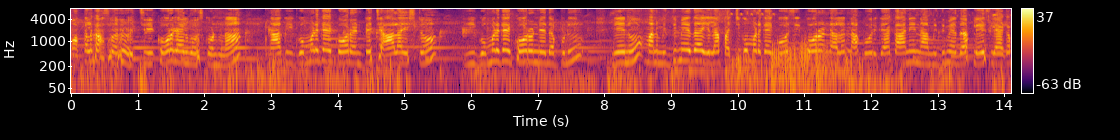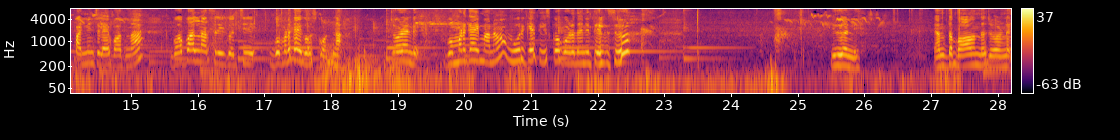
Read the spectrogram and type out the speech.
మొక్కల కోసం వచ్చి కూరగాయలు కోసుకుంటున్నా. నాకు ఈ గుమ్మడికాయ కూర అంటే చాలా ఇష్టం. ఈ గుమ్మడికాయ కూర వండేటప్పుడు నేను మన మిద్ది మీద ఇలా పచ్చి గుమ్మడికాయ కోసి కూర వండాలని నా కోరిక. కానీ నా మిద్ది మీద ప్లేస్ లేక పండించలేకపోతున్నా. గోపాల్ నర్సరీకి వచ్చి గుమ్మడికాయ కోసుకుంటున్నా. చూడండి గుమ్మడికాయ మనం ఊరికే తీసుకోకూడదని తెలుసు. ఇదిగోండి ఎంత బాగుందో చూడండి.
